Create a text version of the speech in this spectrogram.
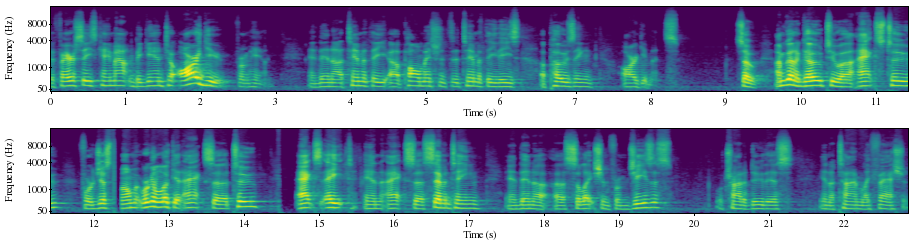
The Pharisees came out and began to argue from him. And then uh, Timothy, uh, Paul mentions to Timothy these opposing arguments. So I'm going to go to uh, Acts 2 for just a moment. We're going to look at Acts uh, 2, Acts 8, and Acts 17, and then a, a selection from Jesus. We'll try to do this in a timely fashion.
